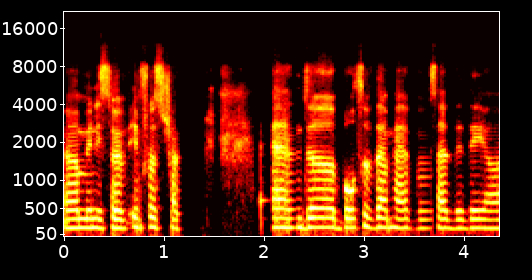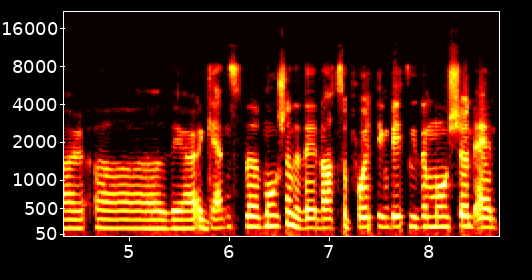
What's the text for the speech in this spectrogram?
uh, minister of infrastructure. And uh, both of them have said that they are uh, they are against the motion, that they're not supporting basically the motion, and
